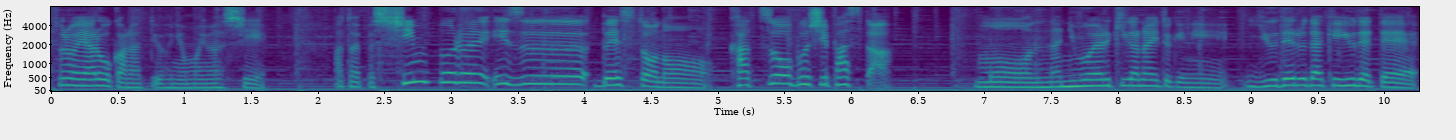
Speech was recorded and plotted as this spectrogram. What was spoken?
それをやろうかなっていうふうに思いますしあとやっぱシンプルイズベストの鰹節パスタ。もう何もやる気がない時に茹でるだけ茹でて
